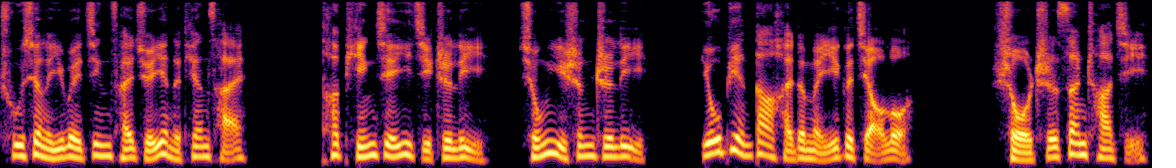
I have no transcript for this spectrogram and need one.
出现了一位惊才绝艳的天才。他凭借一己之力，穷一生之力，游遍大海的每一个角落。手持三叉戟，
